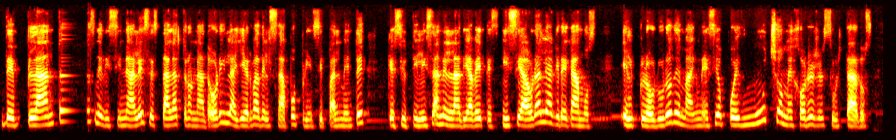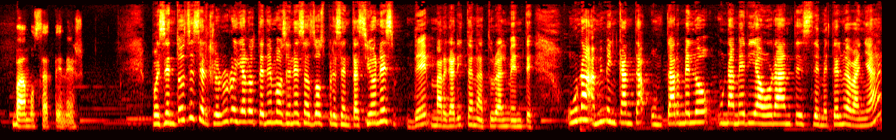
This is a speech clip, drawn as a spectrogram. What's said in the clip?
de plantas medicinales está la tronadora y la hierba del sapo principalmente que se utilizan en la diabetes. Y si ahora le agregamos el cloruro de magnesio, pues mucho mejores resultados vamos a tener. Pues entonces el cloruro ya lo tenemos en esas dos presentaciones de Margarita naturalmente. Una, a mí me encanta untármelo una media hora antes de meterme a bañar,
